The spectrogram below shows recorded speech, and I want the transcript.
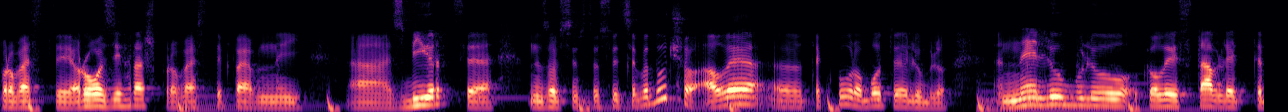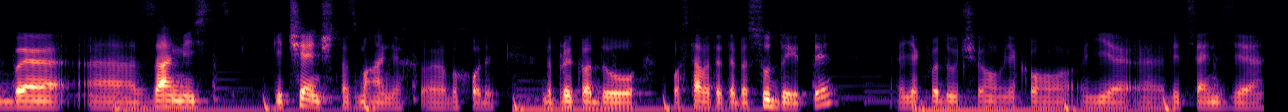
провести розіграш, провести певний збір. Це не зовсім стосується ведучого, але таку роботу я люблю. Не люблю, коли ставлять тебе замість такий ченч на змаганнях е, виходить. До прикладу, поставити тебе судити. Як ведучого, в якого є е, ліцензія,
